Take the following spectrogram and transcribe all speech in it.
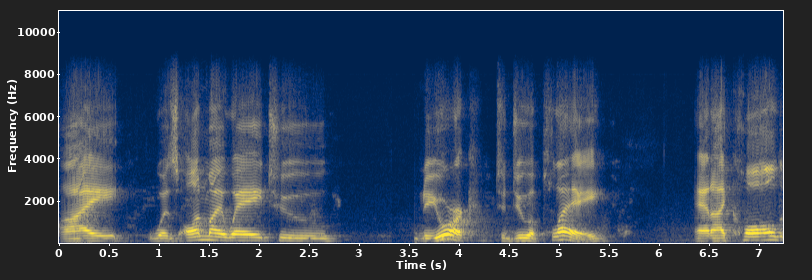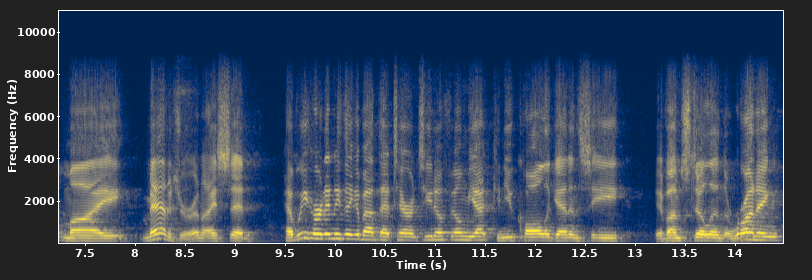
I was on my way to New York to do a play, and I called my manager and I said, "Have we heard anything about that Tarantino film yet? Can you call again and see if I'm still in the running?"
